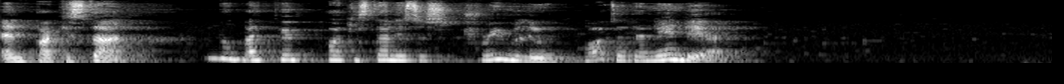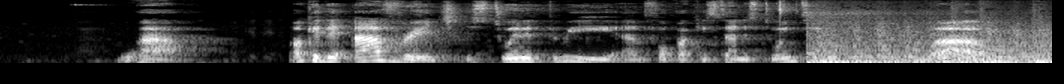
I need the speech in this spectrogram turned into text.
in Pakistan. No, I think Pakistan is extremely hotter than India. Wow. Okay, the average is 23 and for Pakistan is 20. Wow.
